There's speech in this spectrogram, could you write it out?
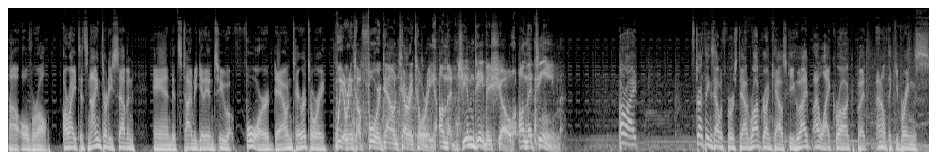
uh, overall. All right, it's 937, and it's time to get into four down territory. We're into four down territory on the Jim Davis Show on the team. All right. Start things out with first down. Rob Gronkowski, who I, I like Gronk, but I don't think he brings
